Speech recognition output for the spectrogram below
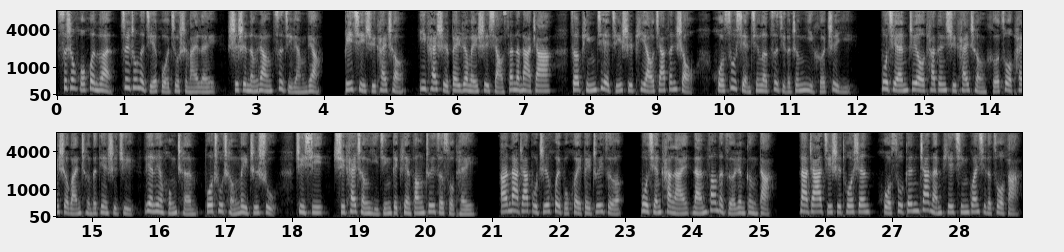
私生活混乱，最终的结果就是埋雷，时时能让自己凉凉。比起徐开骋，一开始被认为是小三的娜扎，则凭借及时辟谣加分手，火速减轻了自己的争议和质疑。目前，只有他跟徐开骋合作拍摄完成的电视剧《恋恋红尘》播出成未知数。据悉，徐开骋已经被片方追责索赔，而娜扎不知会不会被追责。目前看来，男方的责任更大。娜扎及时脱身，火速跟渣男撇清关系的做法，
